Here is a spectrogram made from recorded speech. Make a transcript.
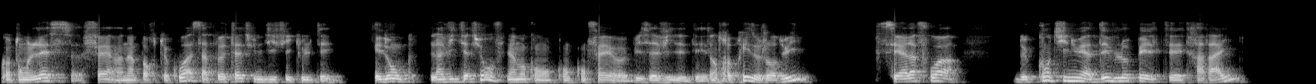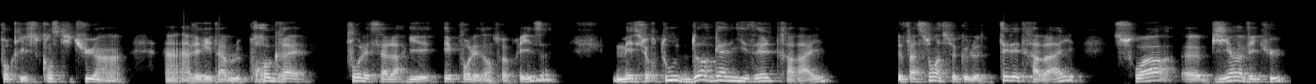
Quand on laisse faire n'importe quoi, ça peut être une difficulté. Et donc, l'invitation finalement qu'on fait euh, vis-à-vis des entreprises aujourd'hui, c'est à la fois de continuer à développer le télétravail, pour qu'il constitue un, un, véritable progrès pour les salariés et pour les entreprises, mais surtout d'organiser le travail de façon à ce que le télétravail soit euh, bien vécu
